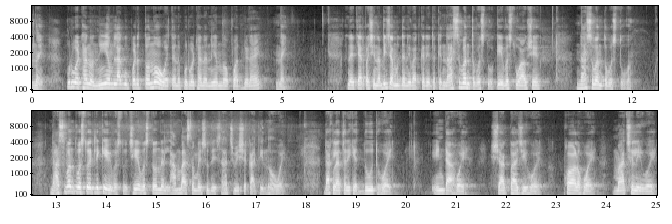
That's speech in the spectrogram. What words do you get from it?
નહીં. પુરવઠાનો નિયમ લાગુ પડતો ન હોય, તેને પુરવઠાના નિયમનો અપવાદ ગણાય નહીં. અને ત્યાર પછીના બીજા મુદ્દાની વાત કરીએ તો કે નાશવંત વસ્તુઓ કેવી વસ્તુઓ આવશે? નાશવંત વસ્તુઓ. નાશવંત વસ્તુ એટલે કેવી વસ્તુ જે વસ્તુઓને લાંબા સમય સુધી સાચવી શકાતી ન હોય. દાખલા તરીકે દૂધ હોય, ઈંડા હોય, શાકભાજી હોય, ફળ હોય, માછલી હોય,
